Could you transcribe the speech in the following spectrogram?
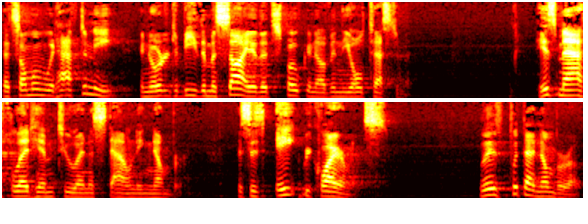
that someone would have to meet in order to be the Messiah that's spoken of in the Old Testament. His math led him to an astounding number. This is eight requirements. Liz, put that number up.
